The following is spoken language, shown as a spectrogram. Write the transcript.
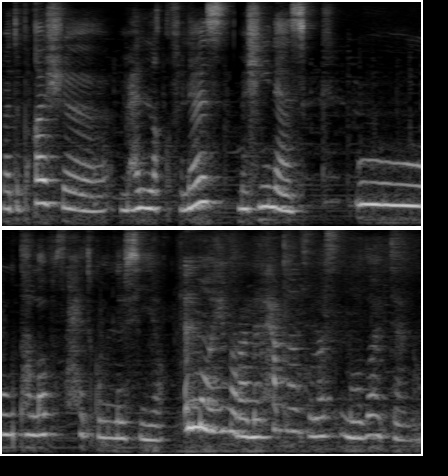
ما تبقاش آه، معلق في ناس ماشي ناسك. وتهلاو في صحتكم النفسية. المهم رانا لحقنا خلاص الموضوع تاعنا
